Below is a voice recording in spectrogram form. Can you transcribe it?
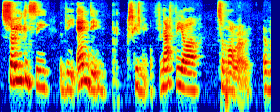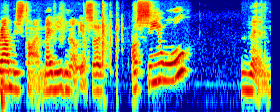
so you can see the ending, excuse me, of FNAF VR tomorrow around this time, maybe even earlier. So I'll see you all then.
